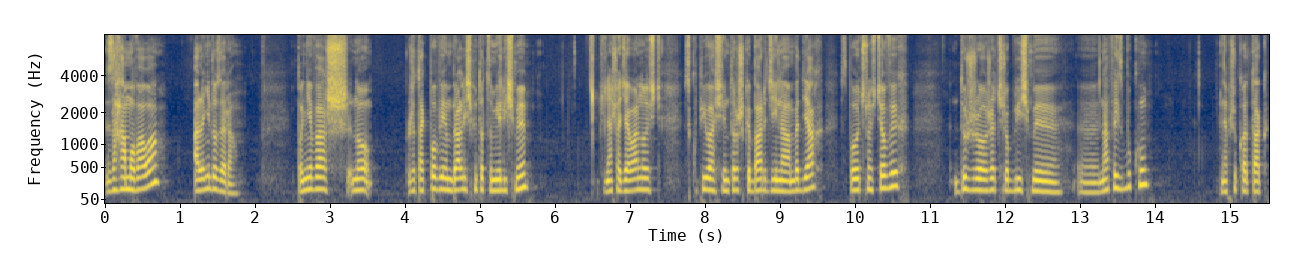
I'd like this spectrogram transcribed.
zahamowała, ale nie do zera, ponieważ, no, że tak powiem, braliśmy to, co mieliśmy, czyli nasza działalność skupiła się troszkę bardziej na mediach społecznościowych, dużo rzeczy robiliśmy e, na Facebooku, na przykład tak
